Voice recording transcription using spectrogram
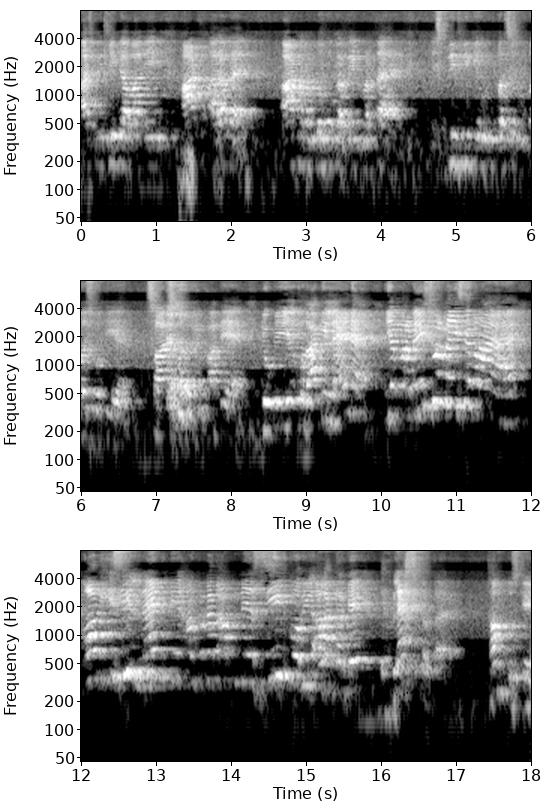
आज पृथ्वी की आबादी आठ अरब है। आठ अरब लोगों का पेट भरता है। इस पृथ्वी के ऊपर से उपज होती है। सारे लोग खाते हैं। क्योंकि ये खुदा की लैंड है। ये परमेश्वर ने इसे बनाया है। और इसी लैंड सीड को भी अलग करके ब्लेस करता है। हम उसके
